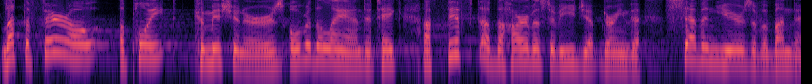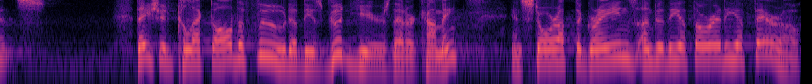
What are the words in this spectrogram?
Let the Pharaoh appoint commissioners over the land to take a fifth of the harvest of Egypt during the seven years of abundance. They should collect all the food of these good years that are coming and store up the grains under the authority of Pharaoh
